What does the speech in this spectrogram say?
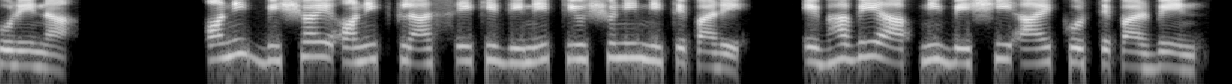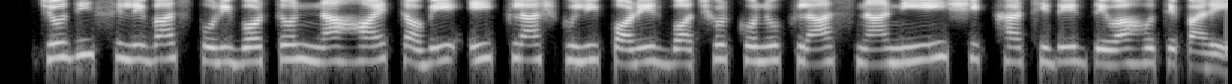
পড়ে না। অনেক বিষয়ে অনেক ক্লাস একই দিনে টিউশনই নিতে পারে। এভাবে আপনি বেশি আয় করতে পারবেন। যদি সিলেবাস পরিবর্তন না হয় তবে এই ক্লাসগুলি পরের বছর কোনো ক্লাস না নিয়েই শিক্ষার্থীদের দেওয়া হতে পারে।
